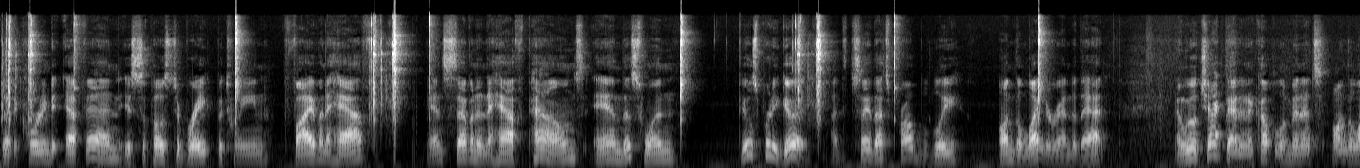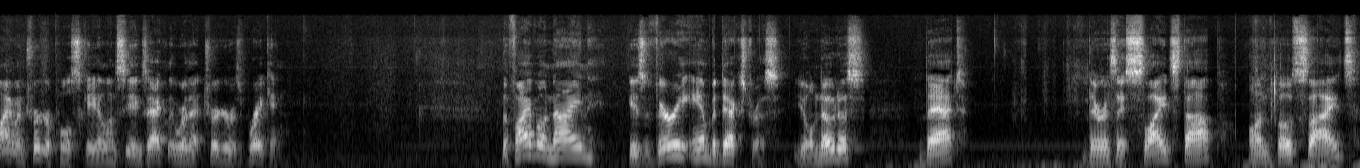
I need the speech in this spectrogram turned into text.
that according to FN is supposed to break between five and a half and seven and a half pounds and this one feels pretty good. I'd say that's probably on the lighter end of that. And we'll check that in a couple of minutes on the Lyman trigger pull scale and see exactly where that trigger is breaking. The 509 is very ambidextrous. You'll notice that there is a slide stop on both sides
